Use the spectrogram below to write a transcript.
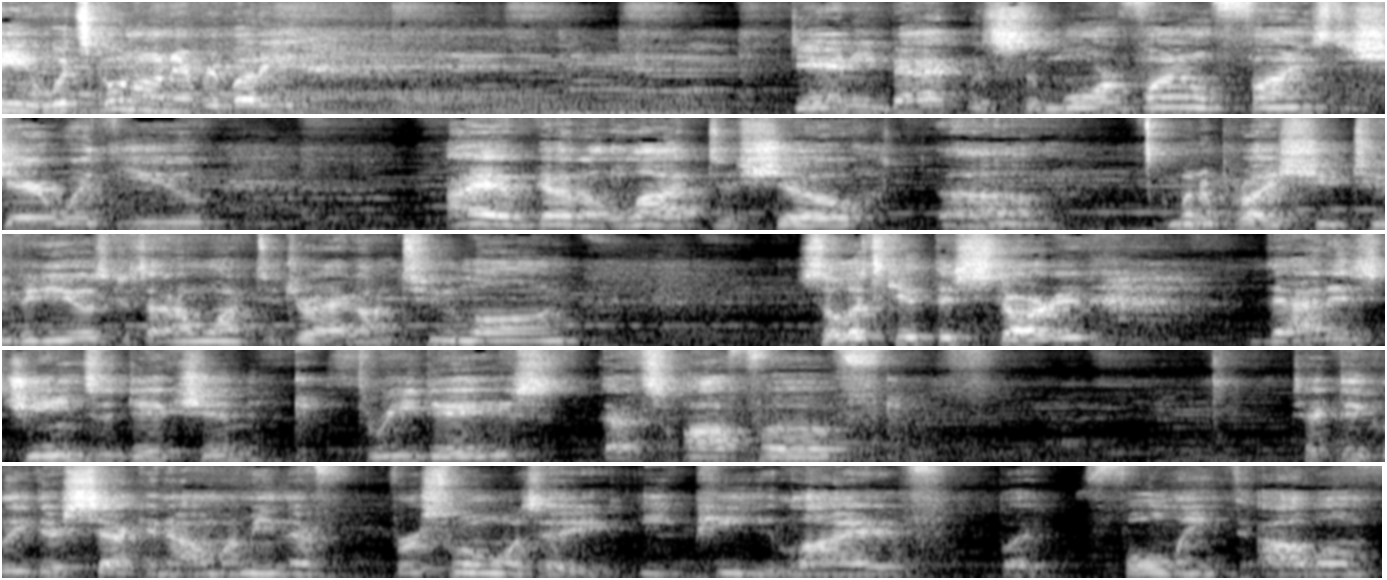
Hey, what's going on everybody? Danny back with some more vinyl finds to share with you. I have got a lot to show. Um, I'm gonna probably shoot two videos because I don't want it to drag on too long. So let's get this started. That is Jane's Addiction, Three Days. That's off of, technically their second album. I mean, their first one was a EP live, but full-length album.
